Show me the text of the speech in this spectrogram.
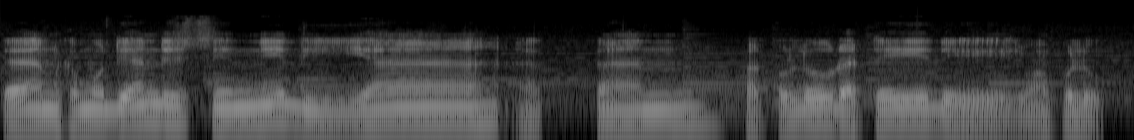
Dan kemudian di sini dia akan 40 berarti di 50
